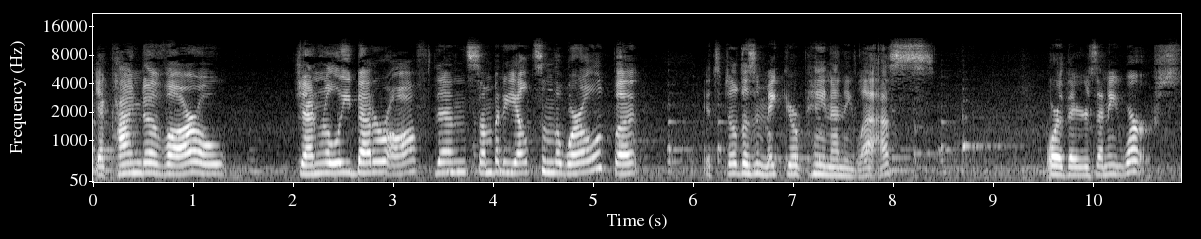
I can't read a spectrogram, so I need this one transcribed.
you kind of are generally better off than somebody else in the world, but it still doesn't make your pain any less. Or there's any worse.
